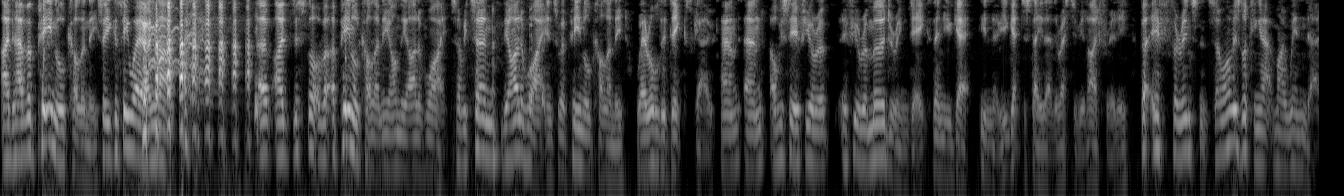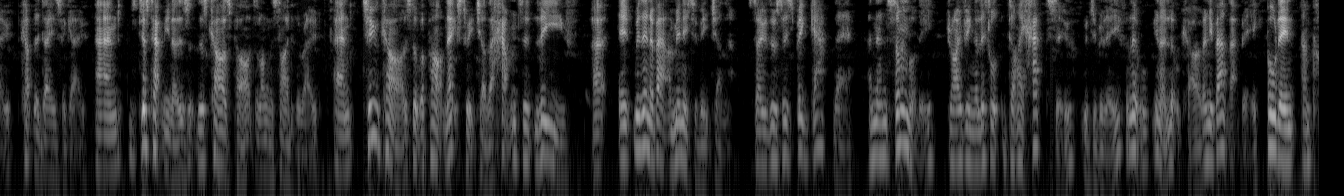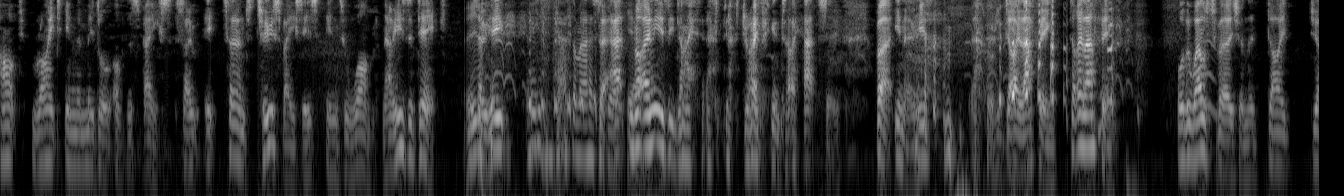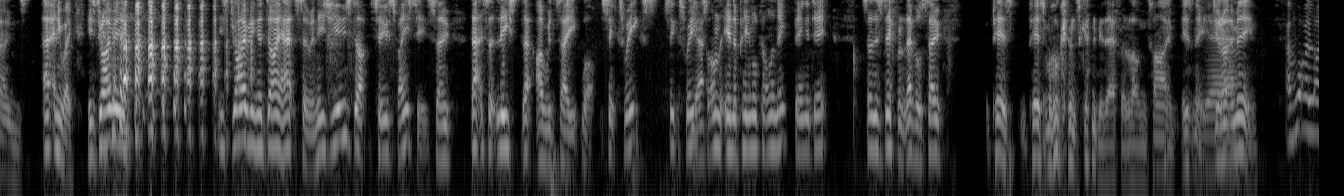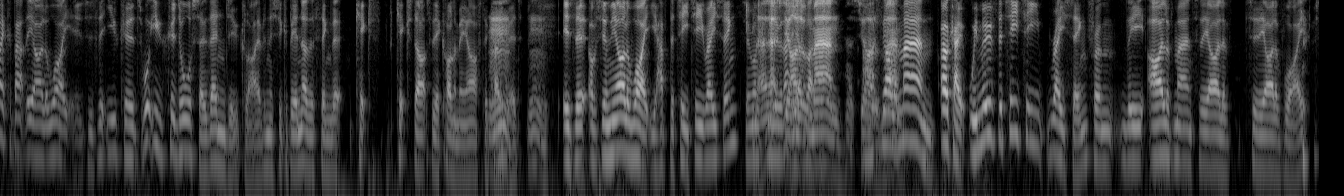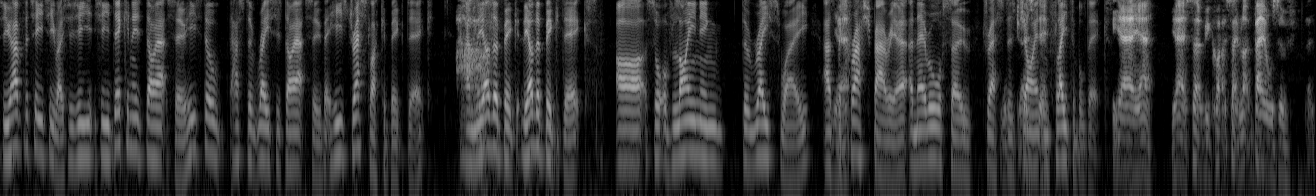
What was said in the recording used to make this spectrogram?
I'd have a penal colony, so you can see where I laugh. uh, I just thought of a, a penal colony on the Isle of Wight. So we turned the Isle of Wight into a penal colony where all the dicks go. And and obviously, if you're a if you're a murdering dick, then you get you know you get to stay there the rest of your life, really. But if, for instance, so I was looking out of my window a couple of days ago, and it just happened, you know, there's there's cars parked along the side of the road, and two cars that were parked next to each other happened to leave uh, it, within about a minute of each other. So there was this big gap there. And then somebody driving a little Daihatsu, would you believe, a little, you know, little car, only about that big, pulled in and parked right in the middle of the space. So it turned two spaces into one. Now he's a dick. So he, He's that's a man. so dick, at, yeah. not only is he di- driving a Daihatsu, but you know he's die laughing, die laughing, or the Welsh version, the Dai Jones. Uh, anyway, he's driving. he's driving a Daihatsu, and he's used up two spaces. So that's at least that I would say what six weeks, six weeks Yeah. on in a penal colony being a dick. So there's different levels. So Piers Piers Morgan's going to be there for a long time, isn't he? Do you know what I mean? And what I like about the Isle of Wight is, is that you could, what you could also then do, Clive, and this could be another thing that kicks kickstarts the economy after Mm, COVID, mm. is that obviously on the Isle of Wight you have the TT racing. No, that's the that? Isle of like- Man. That's the Oh, Isle of the Isle Man. of Man. Okay, we moved the TT racing from the Isle of Man to the Isle of to the Isle of Wight. So you have the TT races. So you, so you dick in his Daihatsu. He still has to race his Daihatsu, but he's dressed like a big dick. And the ah. other big the other big dicks are sort of lining the raceway as Yeah. the crash barrier, and they're also dressed as giant in. inflatable dicks. Yeah, yeah, yeah. So that'd be quite the same, like bales of uh,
